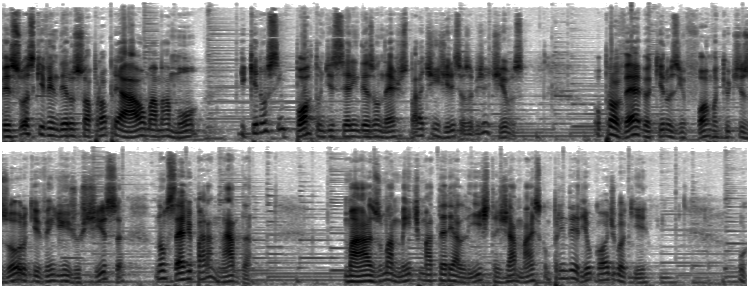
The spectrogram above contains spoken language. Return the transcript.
Pessoas que venderam sua própria alma a mamon e que não se importam de serem desonestos para atingirem seus objetivos. O provérbio aqui nos informa que o tesouro que vem de injustiça não serve para nada. Mas uma mente materialista jamais compreenderia o código aqui. O...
